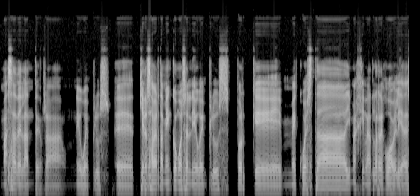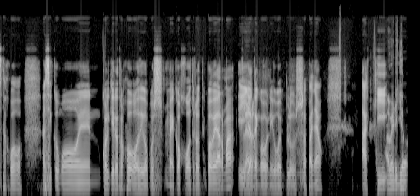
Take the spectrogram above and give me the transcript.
más adelante, o sea, New Game Plus. Eh, quiero saber también cómo es el New Game Plus porque me cuesta imaginar la rejugabilidad de este juego. Así como en cualquier otro juego, digo, pues me cojo otro tipo de arma y ya tengo New Game Plus apañado. Aquí A ver, yo,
